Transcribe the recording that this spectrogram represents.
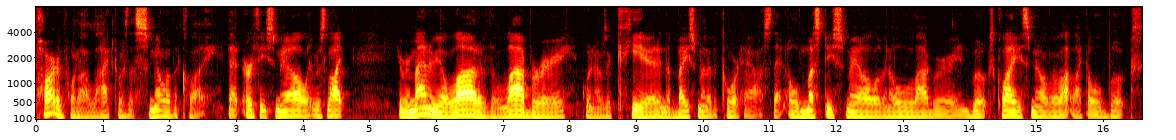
part of what I liked was the smell of the clay. That earthy smell, it was like, it reminded me a lot of the library when I was a kid in the basement of the courthouse. That old musty smell of an old library and books. Clay smelled a lot like old books.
